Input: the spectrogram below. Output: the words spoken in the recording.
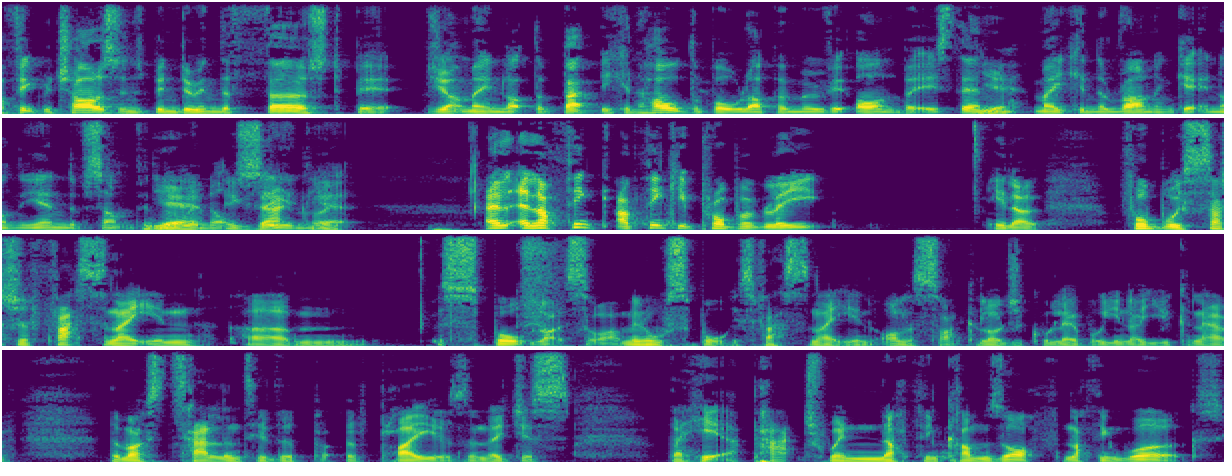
I think Richarlison's been doing the first bit. Do you know what I mean? Like the back, he can hold the ball up and move it on, but it's then Yeah. making the run and getting on the end of something Yeah, that we're not exactly. seeing yet. and and I think I think it probably, you know, football is such a fascinating um, sport. Like, so I mean, all sport is fascinating on a psychological level. You know, you can have the most talented of, of players, and they just they hit a patch when nothing comes off, nothing works,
